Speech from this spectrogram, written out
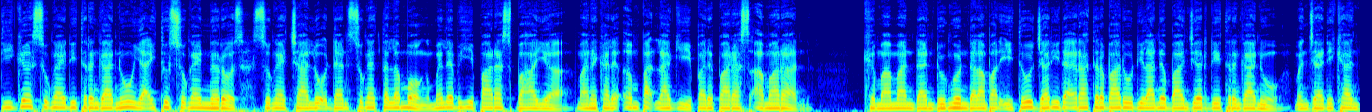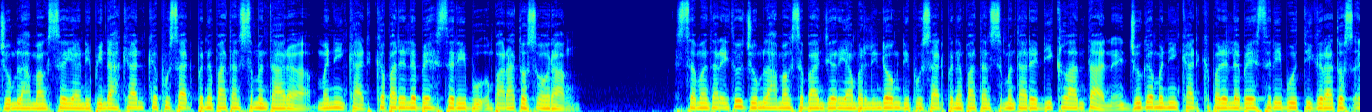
Tiga sungai di Terengganu iaitu Sungai Nerus, Sungai Caluk dan Sungai Telemong melebihi paras bahaya manakala empat lagi pada paras amaran. Kemaman dan Dungun dalam pada itu jadi daerah terbaru dilanda banjir di Terengganu menjadikan jumlah mangsa yang dipindahkan ke pusat penempatan sementara meningkat kepada lebih 1,400 orang. Sementara itu, jumlah mangsa banjir yang berlindung di pusat penempatan sementara di Kelantan juga meningkat kepada lebih 1,360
